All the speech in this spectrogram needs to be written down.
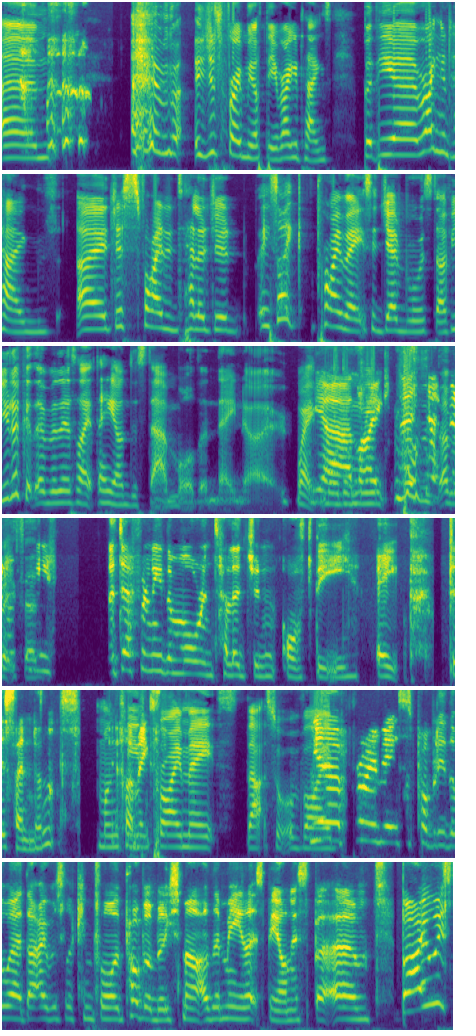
Um, um, it just threw me off the orangutans. But the uh, orangutans, I just find intelligent. It's like primates in general and stuff. You look at them and it's like they understand more than they know. Wait, more Yeah, than like more than, that makes sense. they're definitely the more intelligent of the ape descendants. Monkey makes- primates, that sort of vibe. Yeah, primates is probably the word that I was looking for. Probably smarter than me, let's be honest. But um, but I always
